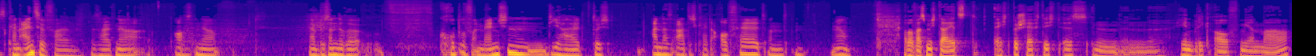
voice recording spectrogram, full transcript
ist kein Einzelfall. Das ist halt eine, eine, eine besondere Gruppe von Menschen, die halt durch Andersartigkeit auffällt und ja. Aber was mich da jetzt echt beschäftigt, ist in, in Hinblick auf Myanmar,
